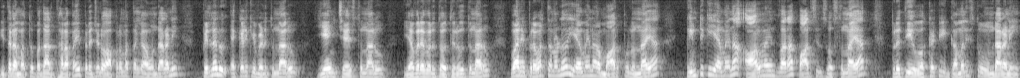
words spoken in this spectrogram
ఇతర మత్తు పదార్థాలపై ప్రజలు అప్రమత్తంగా ఉండాలని పిల్లలు ఎక్కడికి వెళుతున్నారు ఏం చేస్తున్నారు ఎవరెవరితో తిరుగుతున్నారు వారి ప్రవర్తనలో ఏమైనా మార్పులున్నాయా ఇంటికి ఏమైనా ఆన్లైన్ ద్వారా పార్సిల్స్ వస్తున్నాయా ప్రతి ఒక్కటి గమనిస్తూ ఉండాలని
